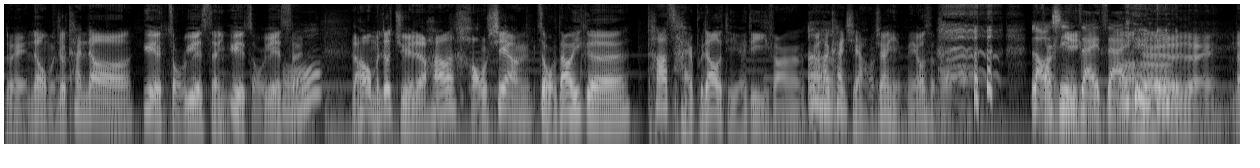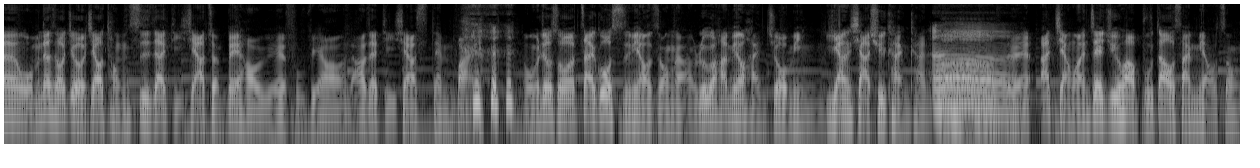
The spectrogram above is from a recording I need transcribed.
对，那我们就看到越走越深，越走越深，哦、然后我们就觉得他好像走到一个。他踩不到底的地方，可是他看起来好像也没有什么老心在在。对对对，那我们那时候就有叫同事在底下准备好鱼雷浮标，然后在底下 stand by。我们就说再过十秒钟啊，如果他没有喊救命，一样下去看看。嗯，对啊，讲完这句话不到三秒钟，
